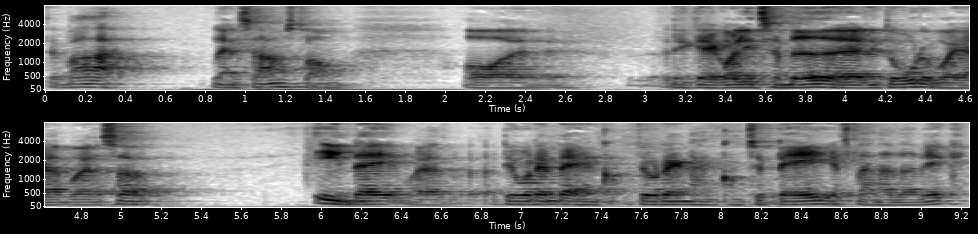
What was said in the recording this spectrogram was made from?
det var Lance Armstrong, og øh, det kan jeg godt lige tage med en anekdote, hvor jeg, hvor jeg så en dag, hvor jeg, det var den dag, han kom, det var den, han kom tilbage, efter han havde været væk,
